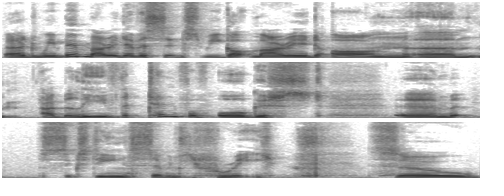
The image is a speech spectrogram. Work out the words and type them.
And we've been married ever since. We got married on, um, I believe, the 10th of August, um, 1673. So,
